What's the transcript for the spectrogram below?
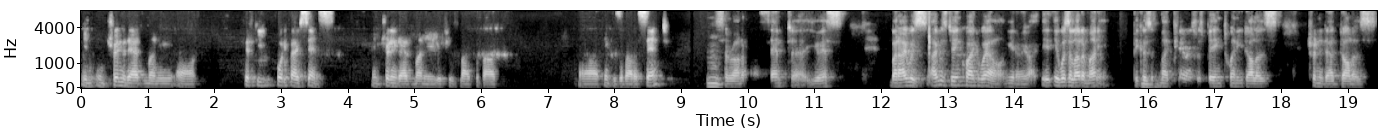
in, in Trinidad money, uh, 50, 45 cents in Trinidad money, which is like about, uh, I think it's about a cent. Mm. It's around a cent uh, US. But I was, I was doing quite well. You know, it, it was a lot of money because mm. my parents was paying $20 Trinidad dollars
